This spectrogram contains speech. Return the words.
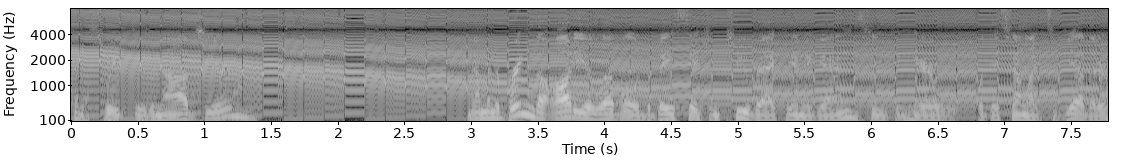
Kind of sweep through the knobs here. Now I'm going to bring the audio level of the Bass Station 2 back in again so you can hear what they sound like together.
